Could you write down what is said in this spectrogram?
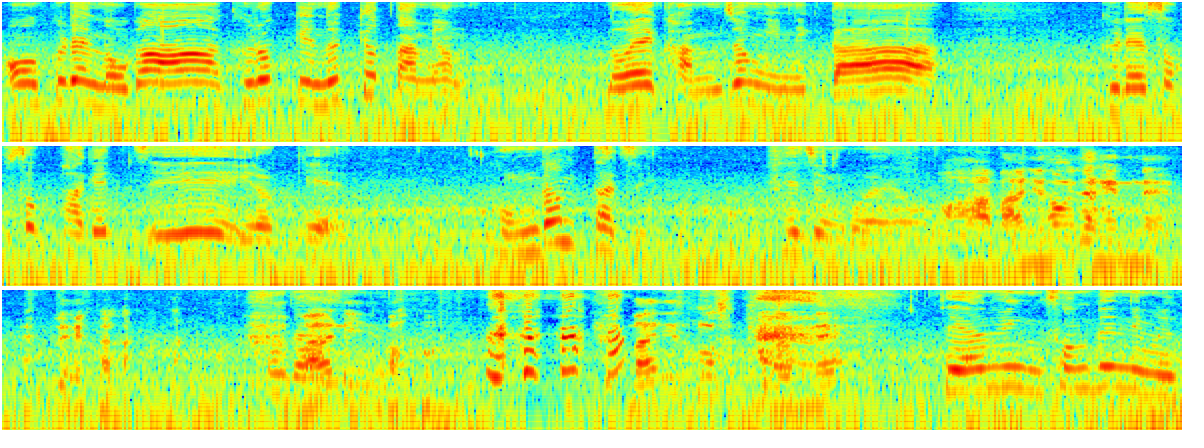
어 그래 너가 그렇게 느꼈다면 너의 감정이니까 그래 섭섭하겠지 이렇게 공감까지 해준 거예요. 와 많이 성장했네. 내가 많이 성장했습니다. 어, 많이 성숙해졌네. 대한민국 선배님을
